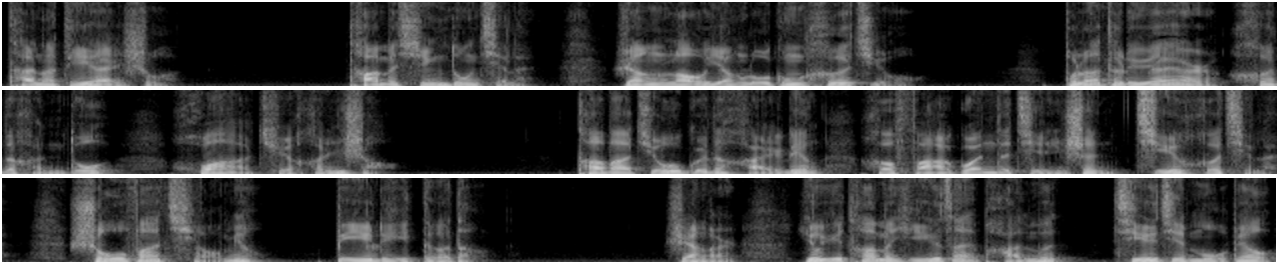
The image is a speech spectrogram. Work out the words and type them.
塔纳迪埃说。他们行动起来，让老养路工喝酒。布拉特吕埃尔喝的很多，话却很少。他把酒鬼的海量和法官的谨慎结合起来，手法巧妙，比例得当。然而，由于他们一再盘问，接近目标，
